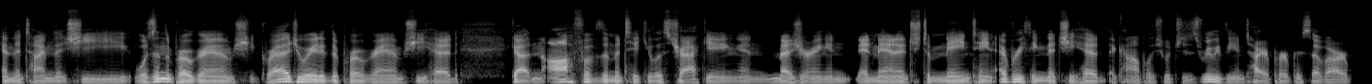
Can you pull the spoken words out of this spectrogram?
And the time that she was in the program, she graduated the program. She had gotten off of the meticulous tracking and measuring and, and managed to maintain everything that she had accomplished, which is really the entire purpose of our,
